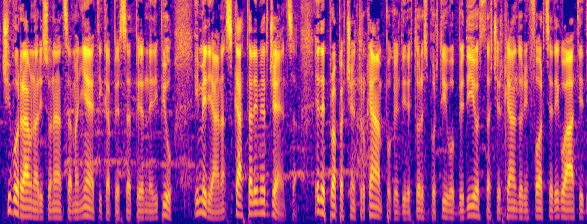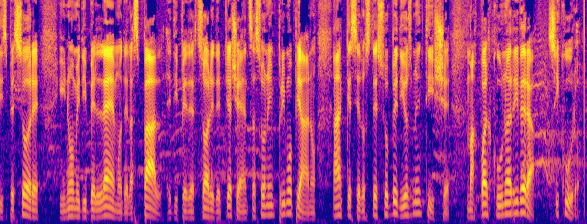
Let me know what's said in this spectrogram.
Ci vorrà una risonanza magnetica per saperne di più. In mediana scatta l'emergenza esperienza ed è proprio a centrocampo che il direttore sportivo Bedio sta cercando rinforzi adeguati e di spessore. I nomi di Bellemo, della Spal e di Pederzoli del Piacenza sono in primo piano, anche se lo stesso Bedio smentisce, ma qualcuno arriverà, sicuro.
